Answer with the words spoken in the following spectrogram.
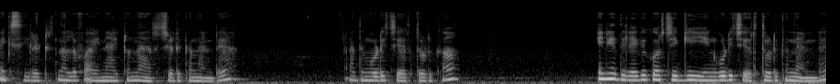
മിക്സിയിലിട്ടിട്ട് നല്ല ഫൈനായിട്ടൊന്ന് അരച്ചെടുക്കുന്നുണ്ട്. അതും കൂടി ചേർത്ത് കൊടുക്കാം. ഇനി ഇതിലേക്ക് കുറച്ച് ഗീയും കൂടി ചേർത്ത് കൊടുക്കുന്നുണ്ട്.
